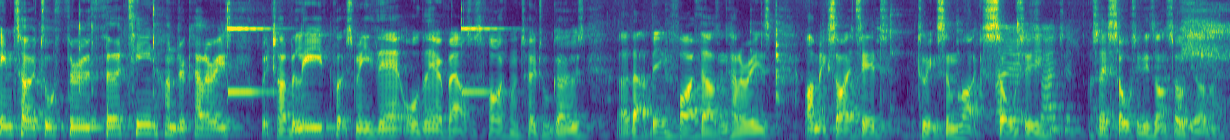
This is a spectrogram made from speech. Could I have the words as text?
in total through 1300 calories, which I believe puts me there or thereabouts as far as my total goes. Uh, that being 5,000 calories. I'm excited to eat some like salty. I say salty. These aren't salty, are they?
